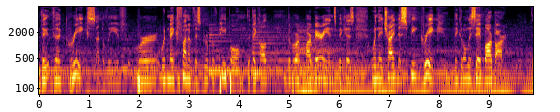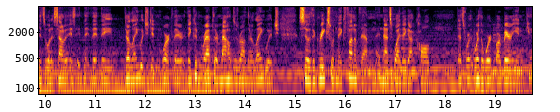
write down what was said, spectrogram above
the, the Greeks, I believe, were would make fun of this group of people that they called the bar- barbarians because when they tried to speak Greek, they could only say barbar. Is what it sounded. They, they, they, their language didn't work. They, they couldn't wrap their mouths around their language, so the Greeks would make fun of them, and that's why they got called. That's where, where the word barbarian came.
